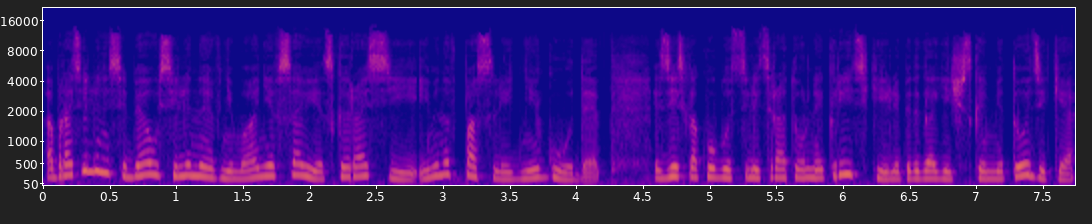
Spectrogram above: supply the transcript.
обратили на себя усиленное внимание в советской России именно в последние годы. Здесь, как в области литературной критики или педагогической методики,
